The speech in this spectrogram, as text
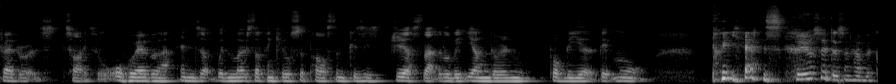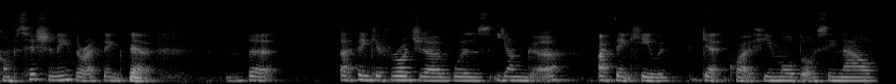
Federer's title, or whoever ends up with the most. I think he'll surpass them because he's just that little bit younger and probably a bit more. But yes, But he also doesn't have the competition either. I think that that I think if Roger was younger, I think he would get quite a few more. But obviously now,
